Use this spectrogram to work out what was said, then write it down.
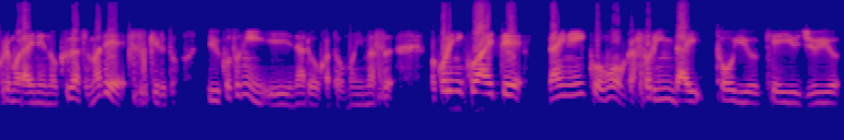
これも来年の9月まで続けるということになろうかと思います。これに加えて来年以降もガソリン代、灯油、軽油、重油、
